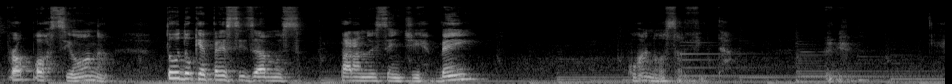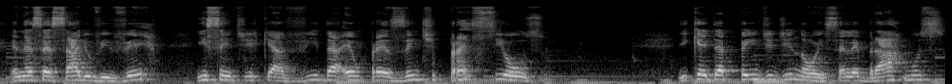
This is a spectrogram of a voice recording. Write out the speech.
proporciona tudo o que precisamos para nos sentir bem com a nossa vida. É necessário viver e sentir que a vida é um presente precioso e que depende de nós celebrarmos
